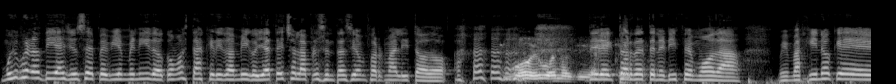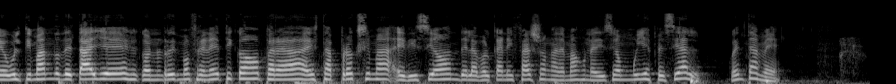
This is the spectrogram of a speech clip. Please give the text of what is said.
Muy buenos días, Giuseppe, bienvenido. ¿Cómo estás, querido amigo? Ya te he hecho la presentación formal y todo. Muy buenos días. Director de Tenerife Moda. Me imagino que ultimando detalles con un ritmo frenético para esta próxima edición de la Volcanic Fashion, además una edición muy especial. Cuéntame.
